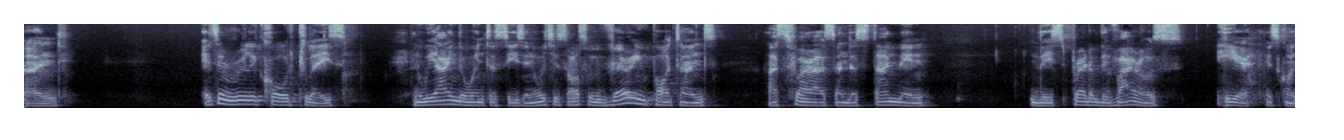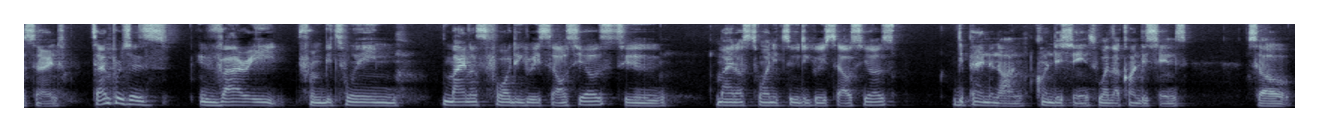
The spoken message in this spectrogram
and it's a really cold place. And we are in the winter season, which is also very important as far as understanding the spread of the virus here is concerned. Temperatures vary from between minus 4 degrees Celsius to minus 22 degrees Celsius, depending on conditions, weather conditions. So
